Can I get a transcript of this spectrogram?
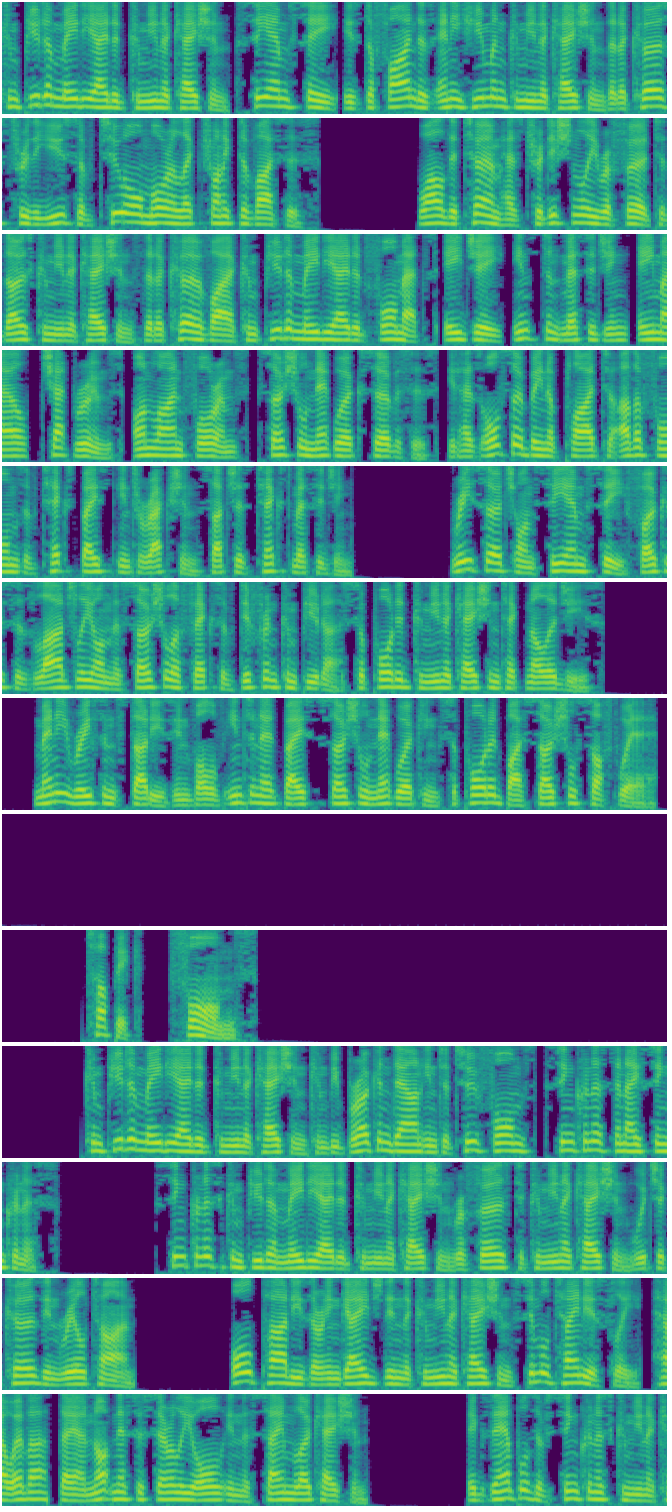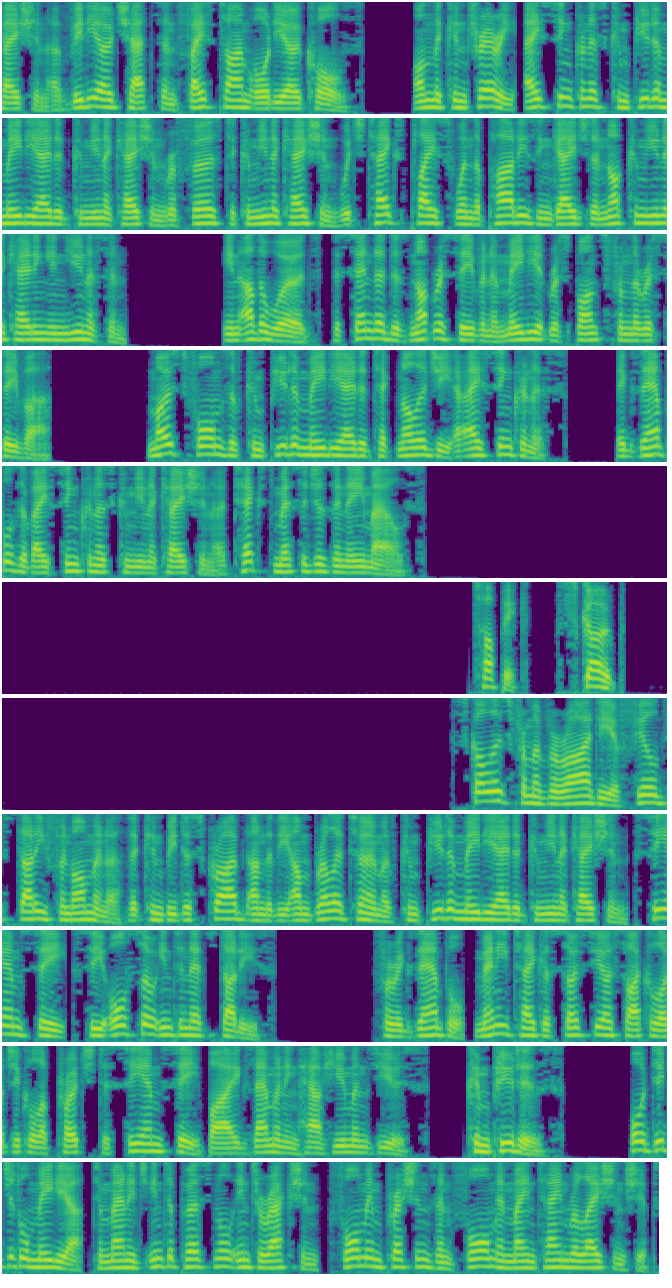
Computer-mediated communication (CMC) is defined as any human communication that occurs through the use of two or more electronic devices. While the term has traditionally referred to those communications that occur via computer-mediated formats e.g., instant messaging, email, chat rooms, online forums, social network services, it has also been applied to other forms of text-based interaction such as text messaging. Research on CMC focuses largely on the social effects of different computer-supported communication technologies. Many recent studies involve Internet-based social networking supported by social software. Forms Computer-mediated communication can be broken down into two forms, synchronous and asynchronous. Synchronous computer-mediated communication refers to communication which occurs in real time. All parties are engaged in the communication simultaneously, however, they are not necessarily all in the same location. Examples of synchronous communication are video chats and FaceTime audio calls. On the contrary, asynchronous computer-mediated communication refers to communication which takes place when the parties engaged are not communicating in unison. In other words, the sender does not receive an immediate response from the receiver. Most forms of computer-mediated technology are asynchronous. Examples of asynchronous communication are text messages and emails. Topic: Scope. Scholars from a variety of fields study phenomena that can be described under the umbrella term of computer-mediated communication (CMC). See also Internet studies. For example, many take a socio-psychological approach to CMC by examining how humans use computers or digital media to manage interpersonal interaction, form impressions and form and maintain relationships.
